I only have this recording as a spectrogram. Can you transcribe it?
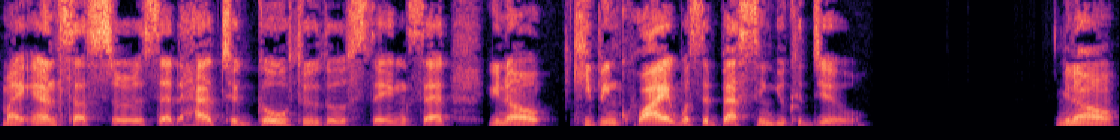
my ancestors that had to go through those things that you know keeping quiet was the best thing you could do. You know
